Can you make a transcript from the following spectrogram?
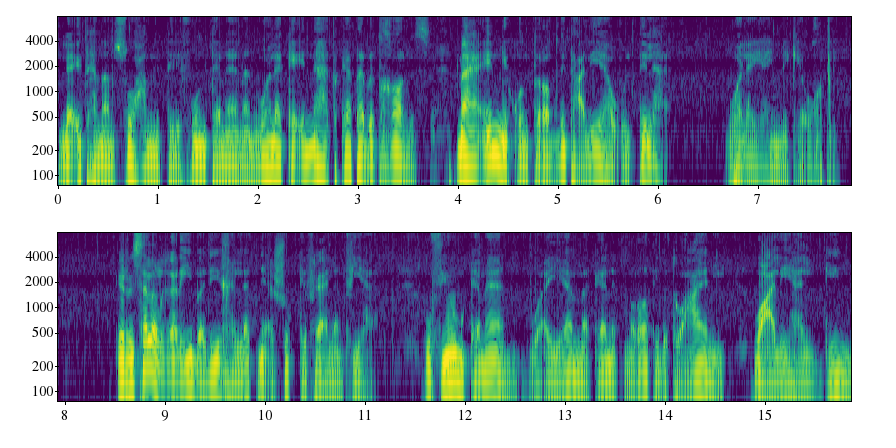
لقيتها ممسوحة من التليفون تماما ولا كأنها اتكتبت خالص مع إني كنت رديت عليها وقلت لها ولا يهمك يا أختي. الرسالة الغريبة دي خلتني أشك فعلا فيها وفي يوم كمان وأيام ما كانت مراتي بتعاني وعليها الجن.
